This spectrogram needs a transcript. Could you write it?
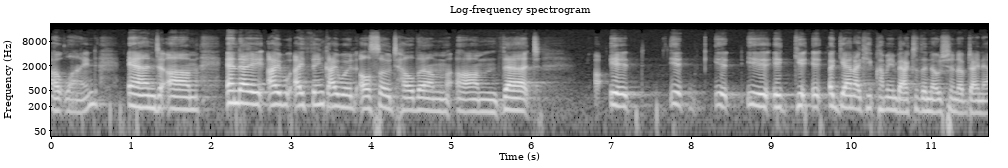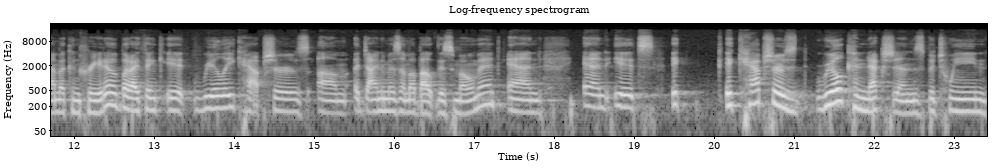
outlined, and um, and I, I I think I would also tell them um, that it it. It, it, it, it, again, I keep coming back to the notion of dynamic and creative, but I think it really captures um, a dynamism about this moment, and and it's it it captures real connections between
